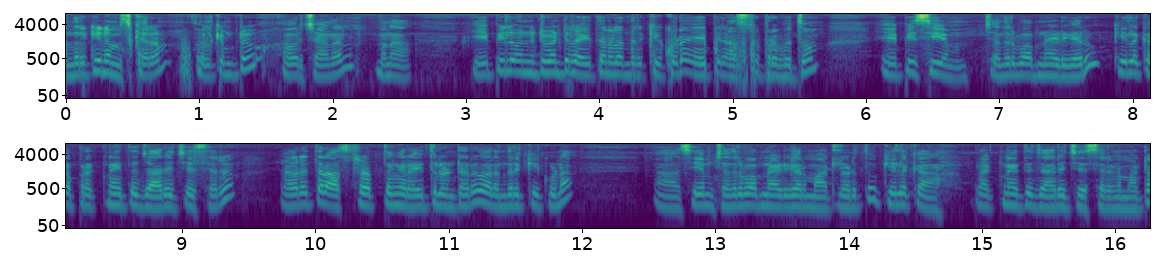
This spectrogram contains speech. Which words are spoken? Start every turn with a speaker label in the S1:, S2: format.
S1: అందరికీ నమస్కారం. Welcome to our channel మన ఏపీలో ఉన్నటువంటి రైతన్నులందరికీ కూడా ఏపీ రాష్ట్ర ప్రభుత్వం ఏపీ సీఎం చంద్రబాబు నాయుడు గారు కీలక ప్రకటన అయితే జారీ చేశారు. ఎవరైతే రాష్ట్ర వ్యాప్తంగా రైతులు ఉంటారో వారందరికీ కూడా సీఎం చంద్రబాబు నాయుడు గారు మాట్లాడుతూ కీలక ప్రకటన అయితే జారీ చేశారనమాట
